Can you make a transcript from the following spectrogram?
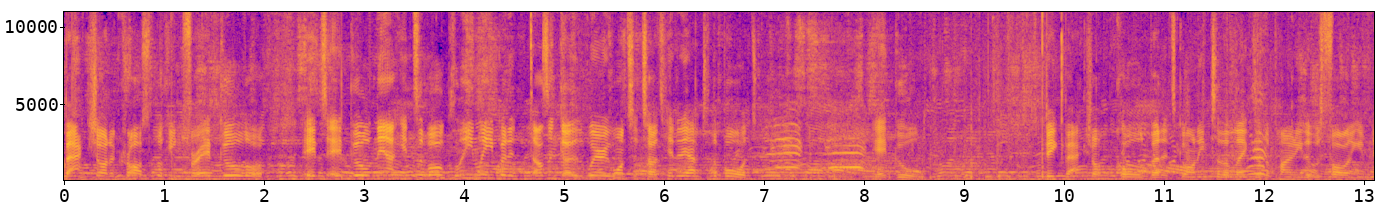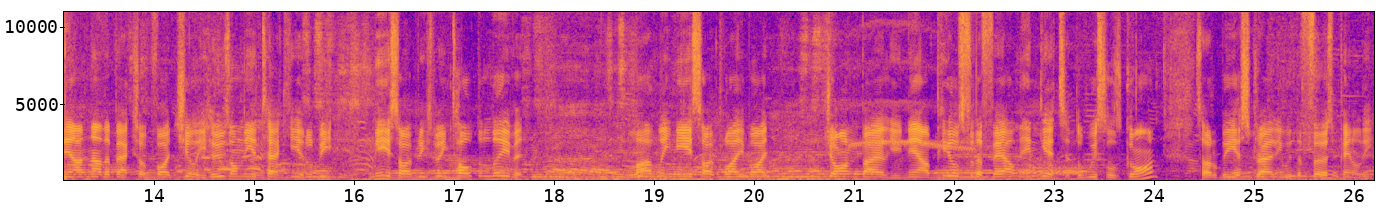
Back shot across, looking for Ed Gould. Or it's Ed Gould now. Hits the ball cleanly, but it doesn't go where he wants it, so it's headed out to the board. Ed Gould. Big back shot called, but it's gone into the legs of the pony that was following him. Now another back shot by Chile. Who's on the attack here? It'll be near side, but he's being told to leave it. Lovely near side play by John Baillieu. Now appeals for the foul and gets it. The whistle's gone, so it'll be Australia with the first penalty.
